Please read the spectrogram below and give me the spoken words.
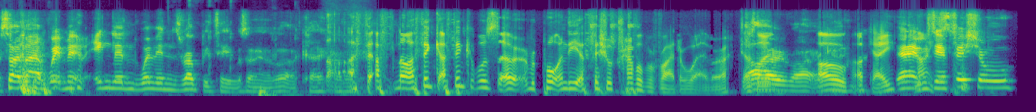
So about women, England women's rugby team or something. Like that. Okay. I, th- I, th- no, I think, I think it was uh, reporting the official travel provider or whatever. I was oh like, right. okay. oh, okay. Yeah, it was the official,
